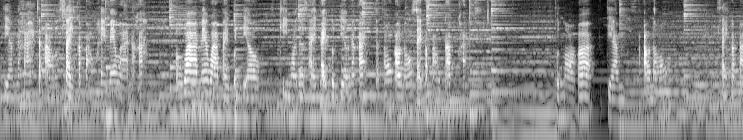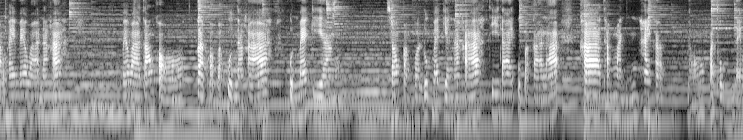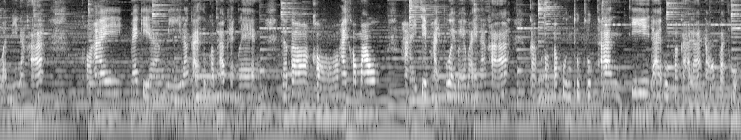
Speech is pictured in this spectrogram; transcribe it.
เตรียมนะคะจะเอาใส่กระเป๋าให้แม่วานะคะ เพราะว่าแม่วาไปคนเดียวขี่มอเตอร์ไซค์ไปคนเดียวนะคะ จะต้องเอาน้องใส่กระเป๋ากลับค่ะ คุณหมอก็เตรียมเอาน้องใส่กระเป๋าให้แม่วานะคะ แม่วาต้องขอกราบขอบพระคุณนะคะ คุณแม่เกียง ช่องปังปอนลูกแม่เกียงนะคะ ที่ได้อุปการะค่าทำหมันให้กับน้องปฐมในวันนี้นะคะ ขอให้แม่เกียงมีร่างกายสุขภาพแข็งแรง แล้วก็ขอให้เขาเมาหายเจ็บหายป่วยไวๆนะคะกับขอบพระคุณทุกๆทท่านที่ได้อุปการะน้องปฐม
